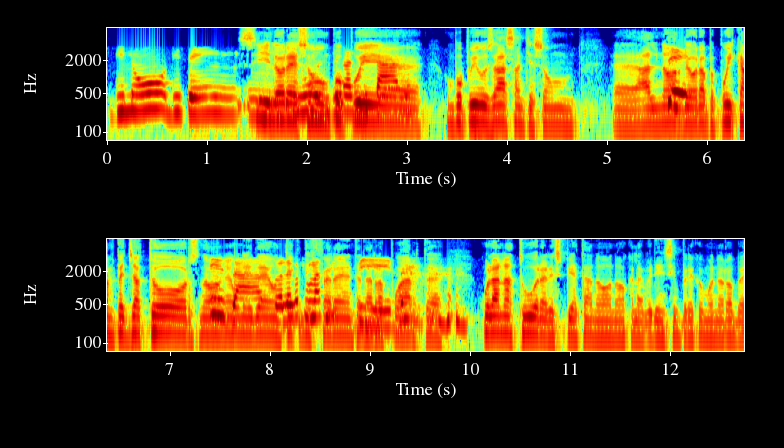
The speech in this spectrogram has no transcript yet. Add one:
di no disegni. Sì, loro sono un po' più, eh, un po' più usati, anche sono eh, al nord Sì. Europa, poi i campeggiatori, no? è Esatto, un'idea un le tic proprio una differente dal rapporto con la natura rispetto a no, no, che la vedi sempre come una roba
